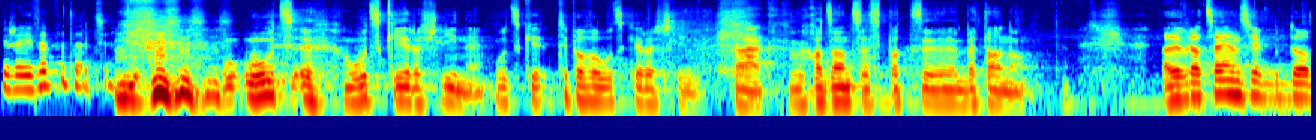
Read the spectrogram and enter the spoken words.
Jeżeli zapytacie. Łódz, łódzkie rośliny. Łódzkie, typowo łódzkie rośliny. Tak, wychodzące spod y, betonu. Ale wracając jakby do,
